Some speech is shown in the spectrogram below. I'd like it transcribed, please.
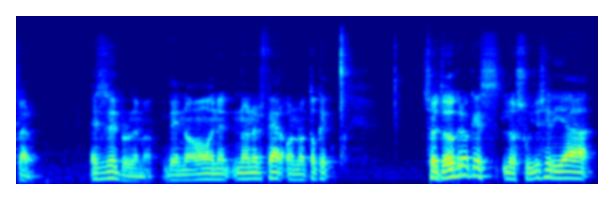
Claro, ese es el problema, de no, no nerfear o no toque. Sobre todo creo que es, lo suyo sería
